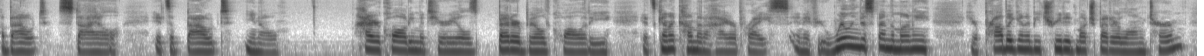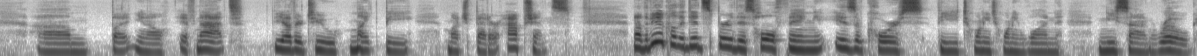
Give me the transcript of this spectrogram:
about style. It's about, you know, higher quality materials, better build quality. It's going to come at a higher price. And if you're willing to spend the money, you're probably going to be treated much better long term. Um, but, you know, if not, the other two might be much better options. Now, the vehicle that did spur this whole thing is, of course, the 2021 Nissan Rogue.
